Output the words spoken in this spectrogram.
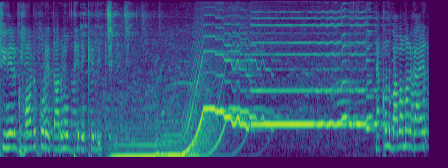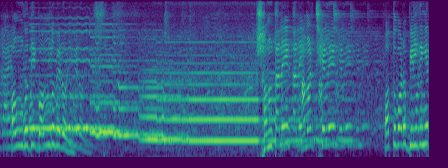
টিনের ঘর করে তার মধ্যে রেখে দিচ্ছে। এখন বাবা মার গায়ের অঙ্গ দিয়ে গন্ধ বেরোয়। সন্তানে, আমার ছেলে অত বড় বিল্ডিং এ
